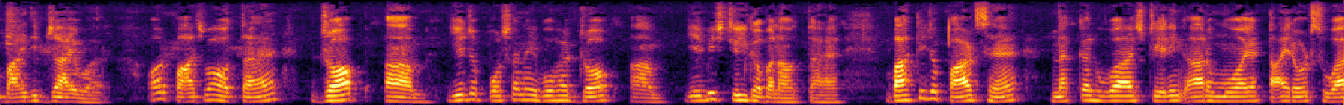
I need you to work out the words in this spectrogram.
by the driver और पांचवा होता है ड्रॉप आर्म ये जो पोर्शन है, वो है ड्रॉप आर्म ये भी स्टील का बना होता है. बाकी जो पार्ट्स हैं नक्कल हुआ स्टीयरिंग आर्म हुआ या टाई रोड्स हुआ,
